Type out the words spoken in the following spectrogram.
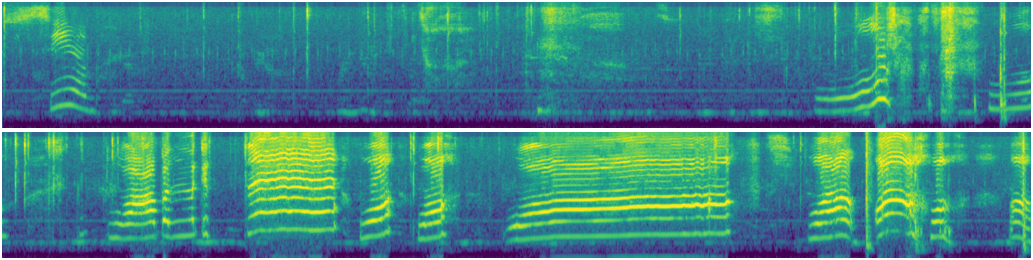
Sam! Oh! Oh! Wow, but look at that! Whoa! Whoa! Whoa! Whoa! Oh! Whoa! Whoa!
